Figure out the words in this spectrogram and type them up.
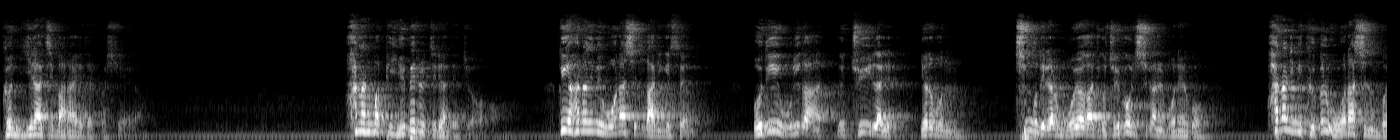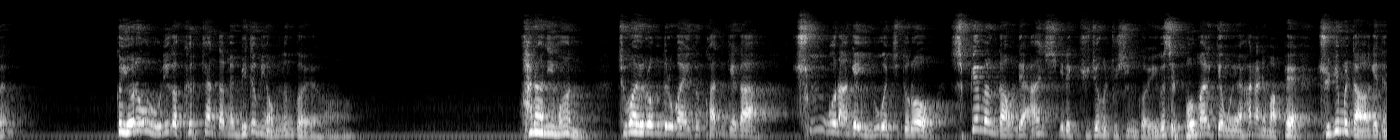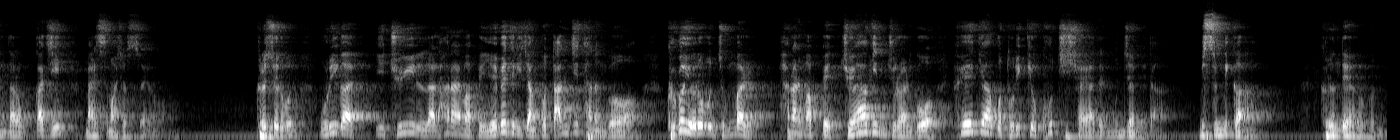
그건 일하지 말아야 될 것이에요. 하나님 앞에 예배를 드려야 되죠. 그게 하나님이 원하시는 거 아니겠어요? 어디 우리가 주일날 여러분 친구들이랑 모여가지고 즐거운 시간을 보내고 하나님이 그걸 원하시는 거예요? 그 여러분 우리가 그렇게 한다면 믿음이 없는 거예요. 하나님은 저와 여러분들과의 그 관계가 충분하게 이루어지도록 10계명 가운데 안식일의 규정을 두신 거예요. 이것을 범할 경우에 하나님 앞에 죽임을 당하게 된다고까지 말씀하셨어요. 그래서 여러분 우리가 이 주일날 하나님 앞에 예배드리지 않고 딴짓하는 거 그거 여러분 정말 하나님 앞에 죄악인 줄 알고 회개하고 돌이켜 고치셔야 될 문제입니다. 믿습니까? 그런데 여러분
